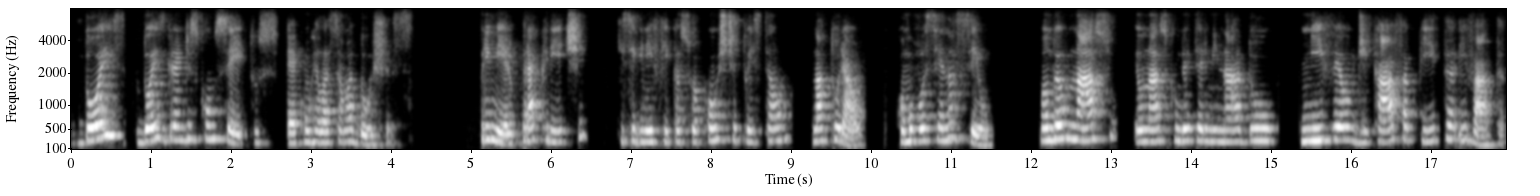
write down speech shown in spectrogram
dois, dois grandes conceitos é, com relação a doxas. Primeiro, prakriti, que significa sua constituição natural, como você nasceu. Quando eu nasço, eu nasço com determinado nível de kafa, pita e vata.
